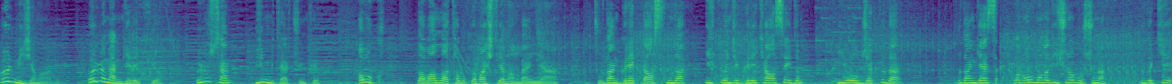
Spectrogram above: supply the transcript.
Ölmeyeceğim abi. Ölmemem gerekiyor. Ölürsem bilim biter çünkü. Tavuk. La vallahi tavukla başlayamam ben ya. Şuradan Greg'le aslında ilk önce Greg'i alsaydım iyi olacaktı da. Buradan gelse... Lan oğlum ona değil şuna vur şuna. Buradaki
